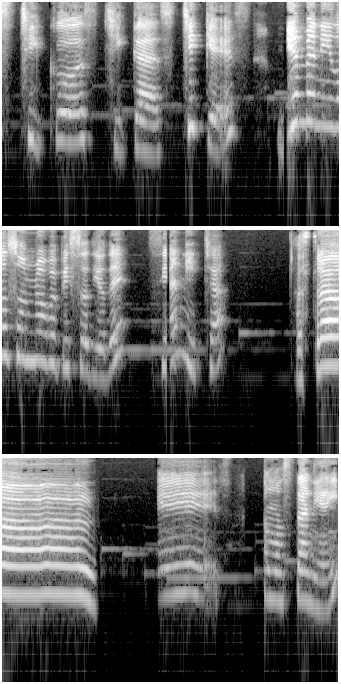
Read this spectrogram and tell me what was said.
Chicos, chicos, chicas, chiques, bienvenidos a un nuevo episodio de Cianicha. Astral. Es... Somos Tania y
